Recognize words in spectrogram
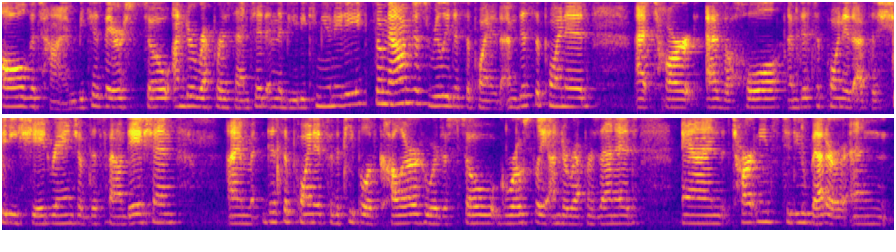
all the time because they are so underrepresented in the beauty community. So now I'm just really disappointed. I'm disappointed at Tarte as a whole. I'm disappointed at the shitty shade range of this foundation. I'm disappointed for the people of color who are just so grossly underrepresented and Tarte needs to do better and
